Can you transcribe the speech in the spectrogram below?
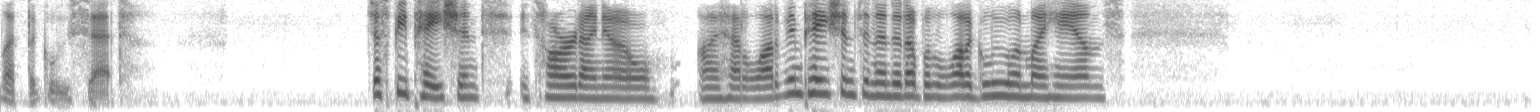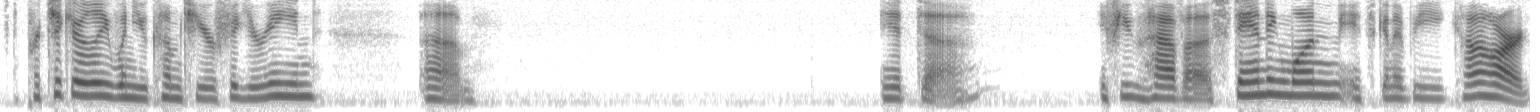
let the glue set. Just be patient. It's hard, I know. I had a lot of impatience and ended up with a lot of glue on my hands. Particularly when you come to your figurine. Um, it uh, if you have a standing one, it's going to be kind of hard.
